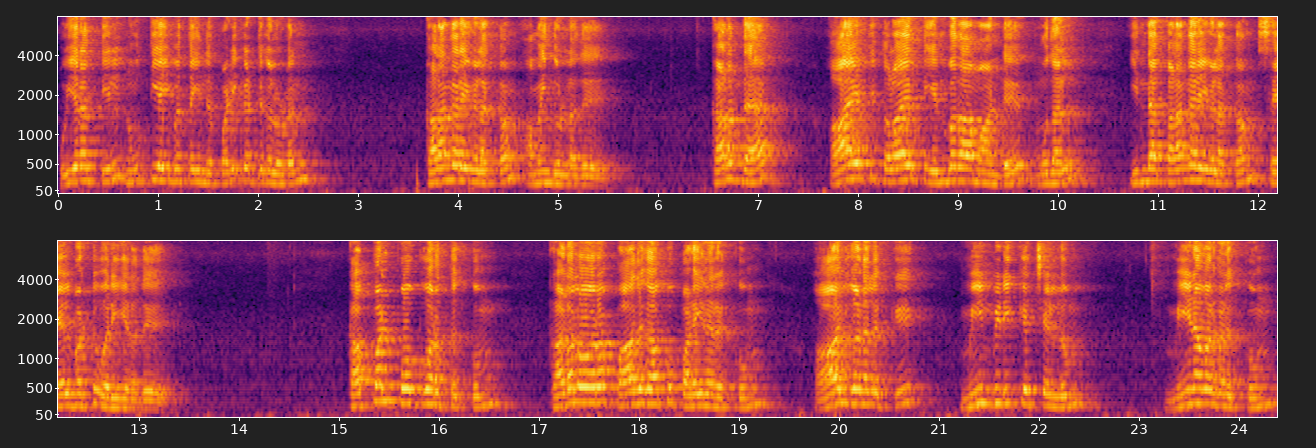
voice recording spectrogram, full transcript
உயரத்தில் நூற்றி ஐம்பத்தைந்து படிக்கட்டுகளுடன் கலங்கரை விளக்கம் அமைந்துள்ளது. கடந்த ஆயிரத்தி தொள்ளாயிரத்தி எண்பதாம் ஆண்டு முதல் இந்த கலங்கரை விளக்கம் செயல்பட்டு வருகிறது. கப்பல் போக்குவரத்துக்கும் கடலோர பாதுகாப்பு படையினருக்கும் ஆழ்கடலுக்கு மீன்பிடிக்கச் செல்லும் மீனவர்களுக்கும்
